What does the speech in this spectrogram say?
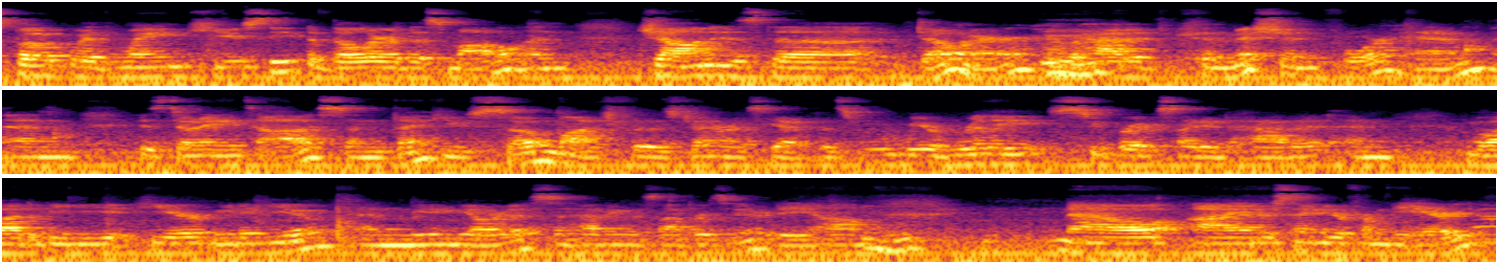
spoke with Wayne Kusy, the builder of this model, and John is the donor who Mhm. had it commissioned for him and is donating to us. And thank you so much for this generous gift. It's, we are really super excited to have it, and I'm glad to be here meeting you and meeting the artists and having this opportunity. Um, now, I understand you're from the area.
